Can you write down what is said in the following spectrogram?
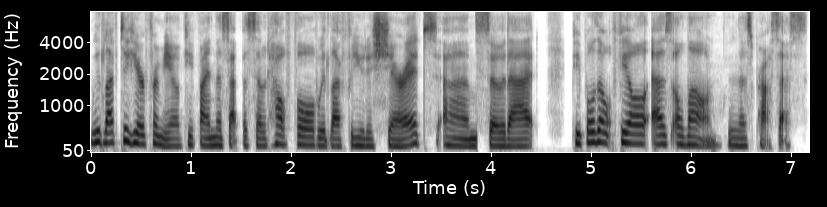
We'd love to hear from you. If you find this episode helpful, we'd love for you to share it um, so that people don't feel as alone in this process.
